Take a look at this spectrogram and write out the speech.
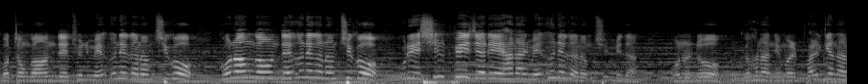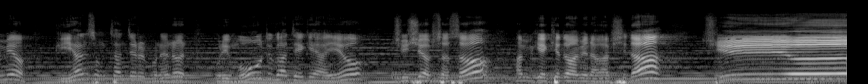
고통 가운데 주님의 은혜가 넘치고 고난 가운데 은혜가 넘치고 우리의 실패의 자리에 하나님의 은혜가 넘칩니다. 오늘도 그 하나님을 발견하며 귀한 성탄절을 보내는 우리 모두가 되게 하여 주시옵소서. 함께 기도하며 나갑시다. 주여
